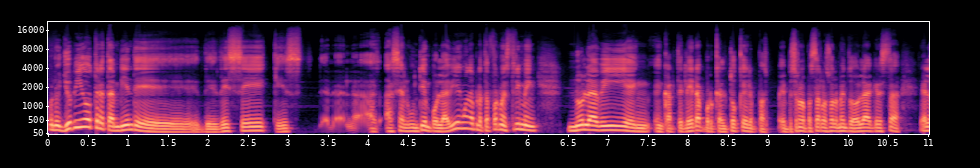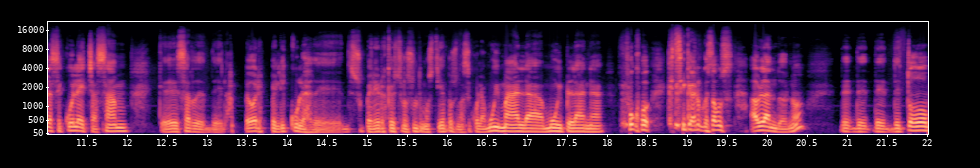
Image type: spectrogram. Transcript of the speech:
Bueno, yo vi otra también de DC, que es hace algún tiempo. La vi en una plataforma de streaming, no la vi en, cartelera porque al toque empezaron a pasarla solamente doblada, que esta era la secuela de Chazam, que debe ser de, las peores películas de, superhéroes que he visto en los últimos tiempos. Una secuela muy mala, muy plana, un poco que tiene que ver con lo que estamos hablando, ¿no? De, todo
